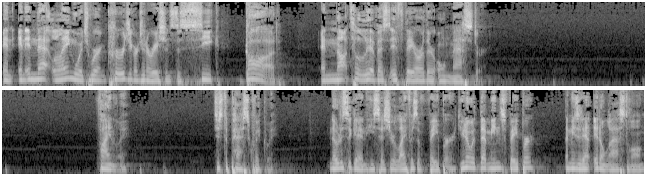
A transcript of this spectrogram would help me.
And, and in that language, we're encouraging our generations to seek God and not to live as if they are their own master. finally, just to pass quickly. Notice again, he says your life is a vapor. Do you know what that means, vapor? That means it, it don't last long.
